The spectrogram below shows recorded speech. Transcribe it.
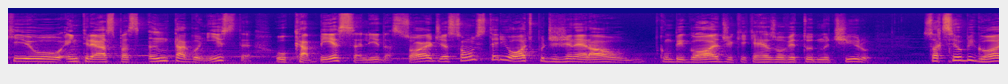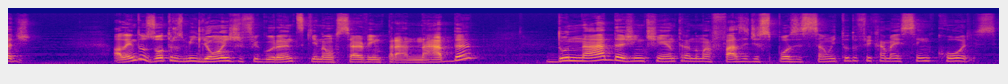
que o, entre aspas, antagonista, o cabeça ali da Sword, é só um estereótipo de general com bigode que quer resolver tudo no tiro, só que sem o bigode. Além dos outros milhões de figurantes que não servem para nada, do nada a gente entra numa fase de exposição e tudo fica mais sem cores.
